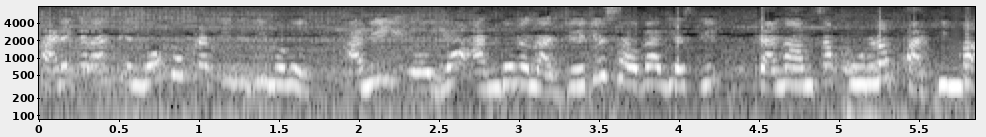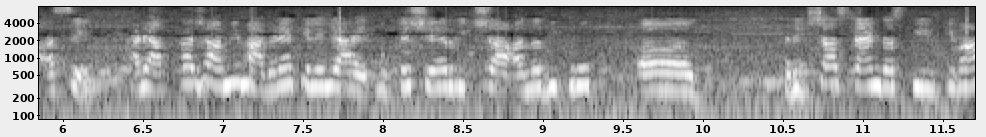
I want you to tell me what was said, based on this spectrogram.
ठाणेकरांचे लोकप्रतिनिधी म्हणून आम्ही या आंदोलनात जे जे सहभागी असतील त्यांना आमचा पूर्ण पाठिंबा असेल. आणि आत्ता ज्या आम्ही मागण्या केलेल्या आहेत मग ते शेअर रिक्षा अनधिकृत रिक्षा स्टँड असतील किंवा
